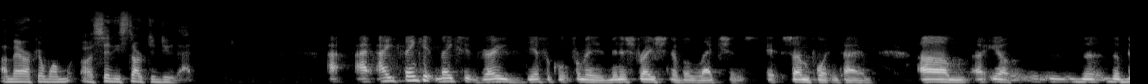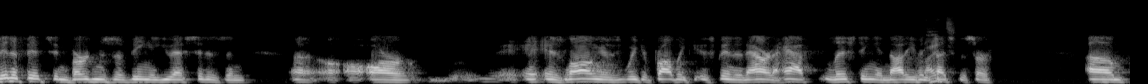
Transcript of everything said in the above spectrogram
America when cities start to do that? I, I, think it makes it very difficult from an administration of elections at some point in time. Um, uh, you know, the, the benefits and burdens of being a U.S. citizen uh, are, as long as we could probably spend an hour and a half listing and not even right. touch the surface. Um,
